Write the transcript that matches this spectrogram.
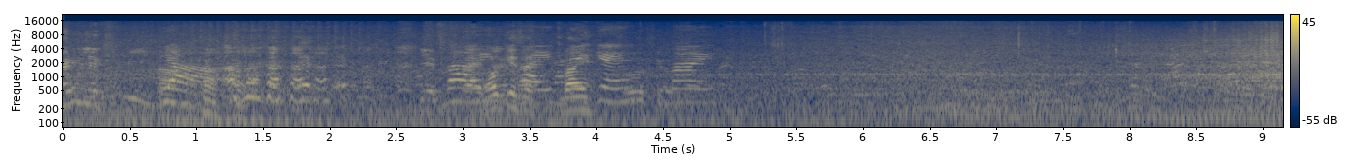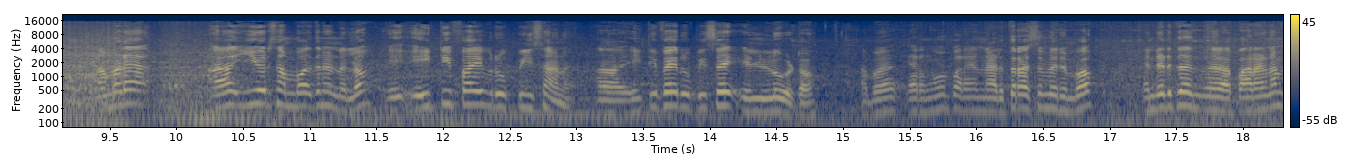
Hari Lakshmi. Yeah. Ah. yes. Bye. Okay, sir. Bye. Bye. Okay. Bye. നമ്മുടെ ഈ ഒരു സംഭവത്തിനുണ്ടല്ലോ. എയ്റ്റി ഫൈവ് റുപ്പീസാണ് എയ്റ്റി ഫൈവ് റുപ്പീസ് ഉള്ളൂ കേട്ടോ. അപ്പോൾ ഇറങ്ങുമ്പോൾ പറയണം അടുത്ത പ്രാവശ്യം വരുമ്പോൾ എന്റെ അടുത്ത് പറയണം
